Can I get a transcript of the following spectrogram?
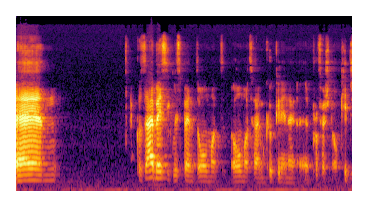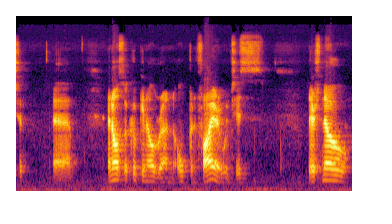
And because I basically spent all my all my time cooking in a, a professional kitchen, uh, and also cooking over an open fire, which is there's no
